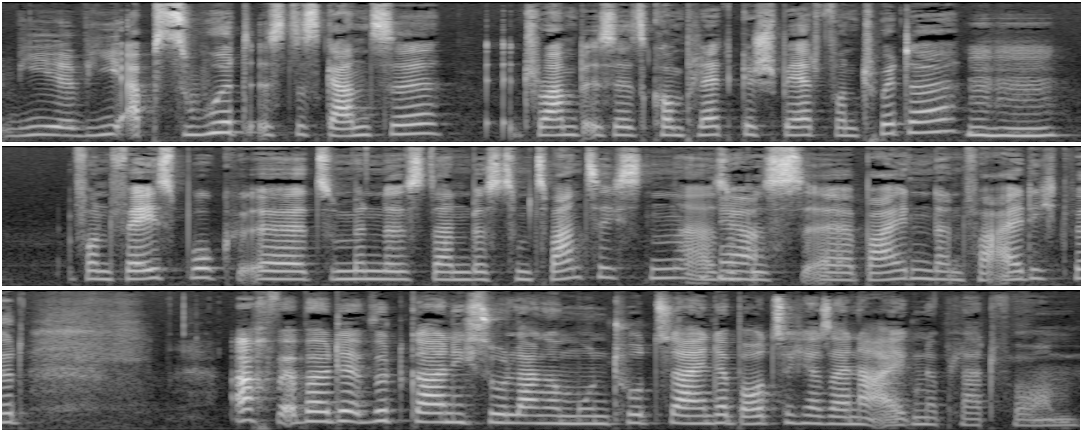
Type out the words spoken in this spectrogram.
wie, wie absurd ist das Ganze? Trump ist jetzt komplett gesperrt von Twitter, von Facebook äh, zumindest dann bis zum 20., also Ja. bis äh, Biden dann vereidigt wird. Ach, aber der wird gar nicht so lange mundtot sein. Der baut sich ja seine eigene Plattform.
